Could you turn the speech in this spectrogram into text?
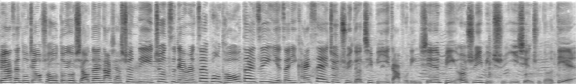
生涯三度交手都有小戴拿下胜利，这次两人再碰头，戴资颖也在一开赛就取得七比一大幅领先，并二十一比十一先取得点。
